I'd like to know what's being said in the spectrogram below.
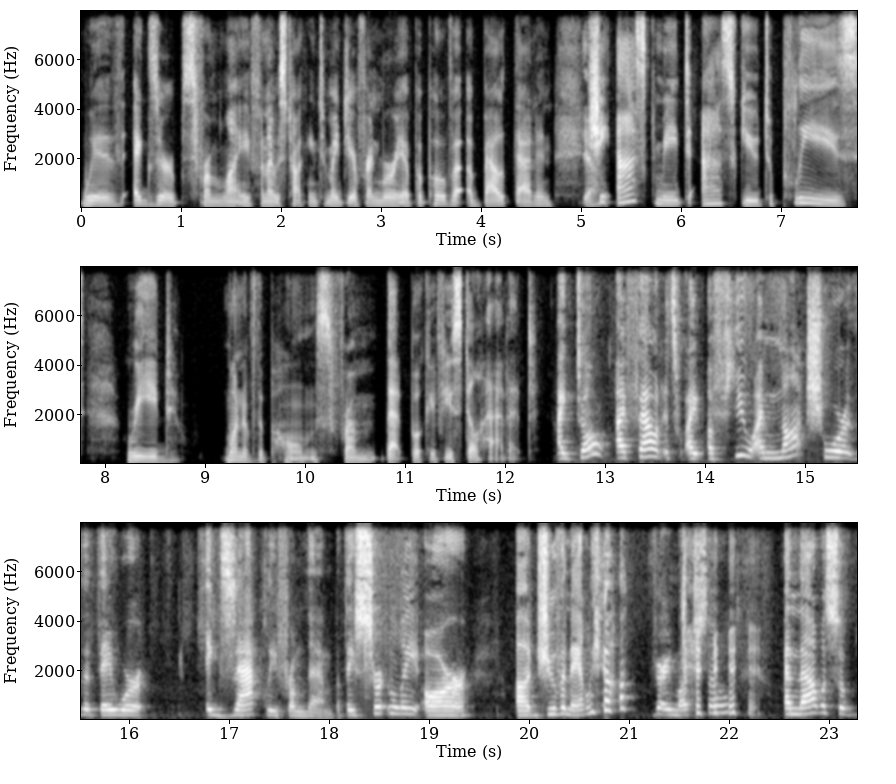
with excerpts from life. And I was talking to my dear friend Maria Popova about that. And yeah. she asked me to ask you to please read one of the poems from that book if you still had it. I don't, I found it's I, a few. I'm not sure that they were exactly from them, but they certainly are uh, juvenilia, very much so. and that was so,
